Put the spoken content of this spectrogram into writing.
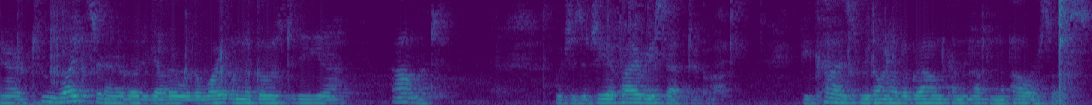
And our two whites are going to go together with a white one that goes to the uh, outlet, which is a GFI receptacle, because we don't have a ground coming up in the power source.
